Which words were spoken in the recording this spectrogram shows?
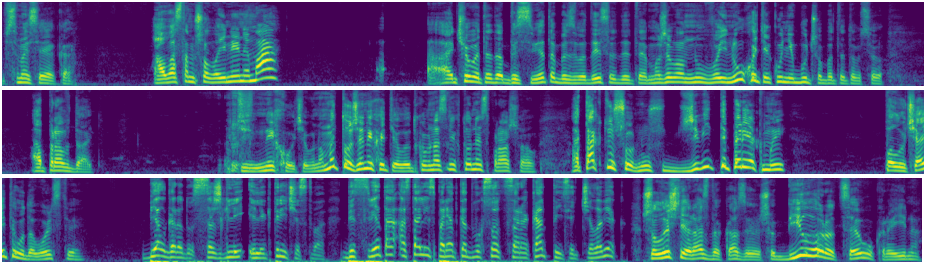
В смислі яка? А у вас там що, війни нема? А- А чого ви тоді без світа, без води сидите? Може вам ну, війну хоч яку-небудь, щоб це все оправдати? Не хоче воно. Ми теж не хотіли, тільки в нас ніхто не спрашував. А так то що? Ну, живіть тепер як ми. Получайте удовольствие. Белгороду сожгли электричество. Без света остались порядка 240 тысяч человек. Що лишній раз доказує, що Білгород це Україна,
